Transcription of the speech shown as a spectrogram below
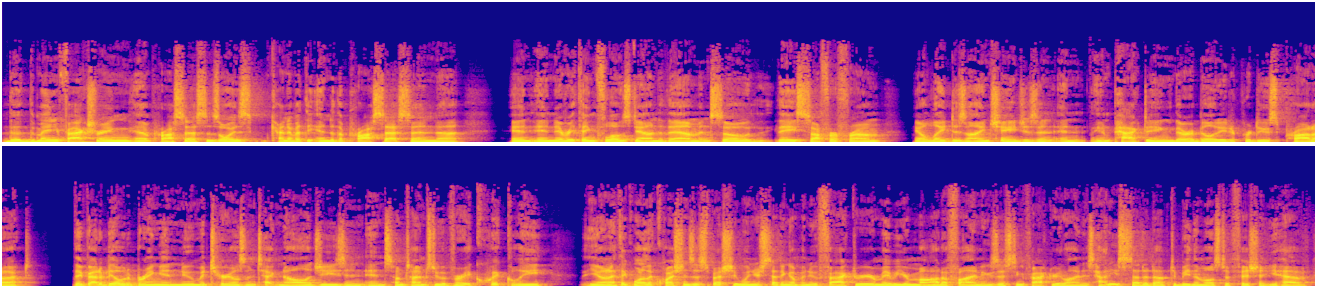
The, the manufacturing uh, process is always kind of at the end of the process and, uh, and and everything flows down to them. And so they suffer from you know late design changes and, and impacting their ability to produce product. They've got to be able to bring in new materials and technologies and, and sometimes do it very quickly. You know and i think one of the questions especially when you're setting up a new factory or maybe you're modifying an existing factory line is how do you set it up to be the most efficient? You have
